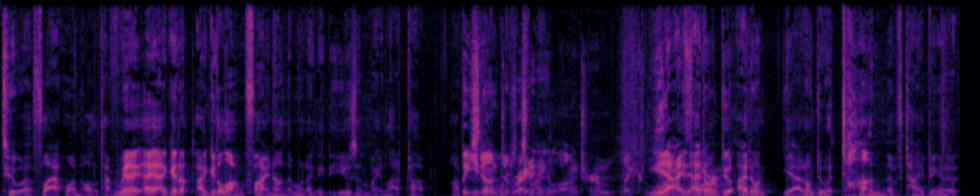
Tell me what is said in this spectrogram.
to a flat one all the time. I mean, I, I- get I get along fine on them when I need to use them. My laptop, but you don't write any long term like. Yeah, I, I don't do I don't yeah I don't do a ton of typing at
